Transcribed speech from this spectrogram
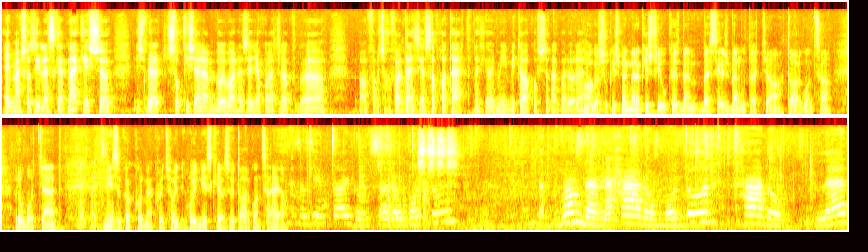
egymáshoz illeszkednek, és, és mivel sok kis elemből van, ezért gyakorlatilag csak a fantázia szab határt neki, hogy mi, mit alkossanak belőle. Hallgassuk is meg, mert a kisfiú közben beszél és bemutatja a Targonca robotját. Nézzük akkor meg, hogy hogy, hogy néz ki az ő Targoncája. Ez az én Targonca robotom. Van benne három motor, három LED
